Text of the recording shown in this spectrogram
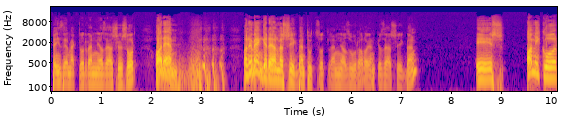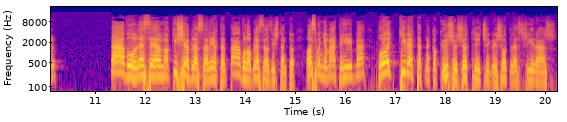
pénzért meg tudod venni az első sort, hanem, hanem engedelmességben tudsz ott lenni az Úrral, olyan közelségben. És amikor távol leszel, a kisebb leszel, érted? Távolabb leszel az Istentől. Azt mondja Máté hébe, hogy kivettetnek a külső sötétségre, és ott lesz sírás,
